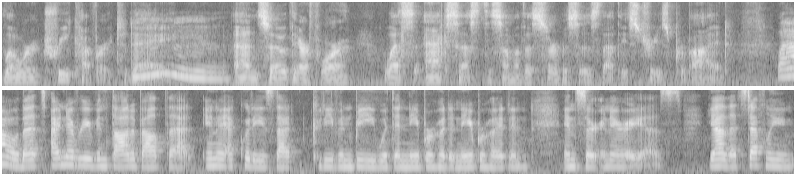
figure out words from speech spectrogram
lower tree cover today, mm. and so therefore less access to some of the services that these trees provide. Wow, that's I never even thought about that inequities that could even be within neighborhood and neighborhood and in certain areas. Yeah, that's definitely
